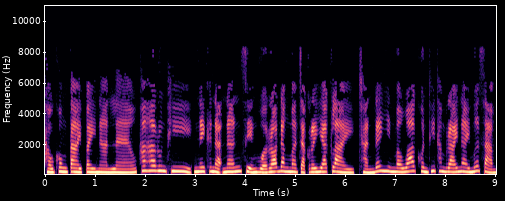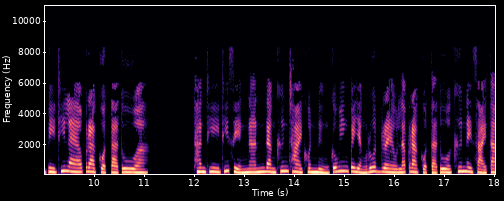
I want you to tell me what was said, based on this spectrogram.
เขาคงตายไปนานแล้วฮ่าฮ่ารุ่นพี่ ในขณะนั้นเสียงหัวเราะดังมาจากระยะไกล ฉันได้ยินมาว่าคนที่ทำร้ายนายเมื่อสามปีที่แล้วปรากฏตาตัวทันทีที่เสียงนั้นดังขึ้นชายคนหนึ่งก็วิ่งไปอย่างรวดเร็ว และปรากฏตาตัวขึ้นในสายตา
